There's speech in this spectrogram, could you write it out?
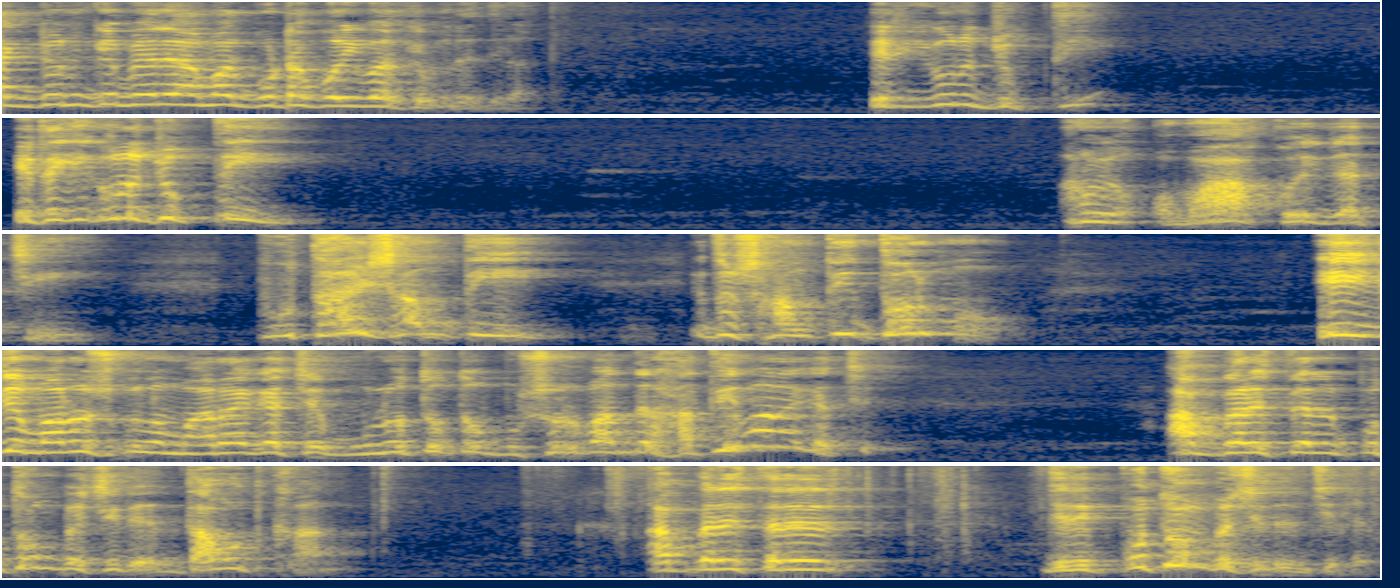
একজনকে মেরে আমার গোটা পরিবারকে মেরে দিলাম। এটা কি কোনো যুক্তি? এটা কি কোনো যুক্তি? আমি অবাক হয়ে যাচ্ছি। কোথায় শান্তি? এ তো শান্তির ধর্ম। এই যে মানুষগুলো মারা গেছে, মূলত তো মুসলমানদের হাতেই মারা গেছে। আফগানিস্তানের প্রথম প্রেসিডেন্ট দাউদ খান, আফগানিস্তানের যিনি প্রথম প্রেসিডেন্ট ছিলেন,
